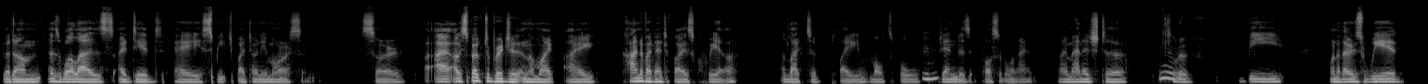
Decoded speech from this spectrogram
but um, as well as I did a speech by Toni Morrison. So I, I spoke to Bridget and I'm like, I kind of identify as queer. I'd like to play multiple Mhm. genders if possible, and I, I managed to Yeah. sort of be one of those weird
